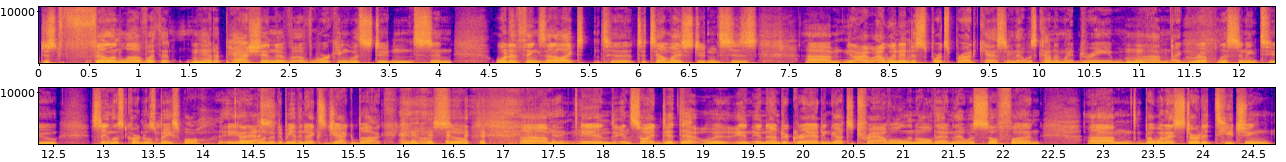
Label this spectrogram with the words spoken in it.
just fell in love with it. Mm-hmm. Had a passion of, of working with students, and one of the things that I like to to tell my students is, um, you know, I, I, went into sports broadcasting. That was kind of my dream. Mm-hmm. Um, I grew up listening to St. Louis Cardinals baseball and oh, yes. wanted to be the next Jack Buck. You know, so um, and and so I did that with, in, in, undergrad and got to travel and all that, and that was so fun. Um, but when I started teaching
